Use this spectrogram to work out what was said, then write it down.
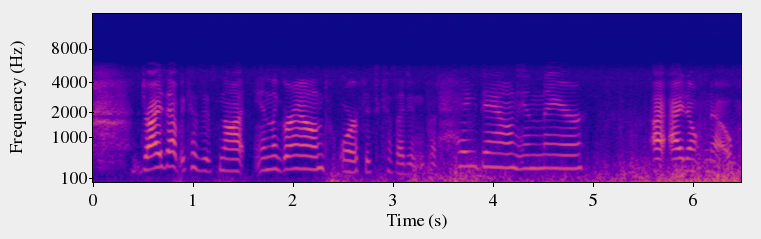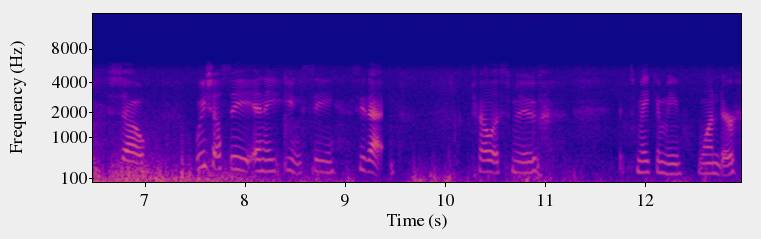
dries out because it's not in the ground or if it's because I didn't put hay down in there. I, I don't know. So we shall see and you can see see that trellis move. It's making me wonder.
